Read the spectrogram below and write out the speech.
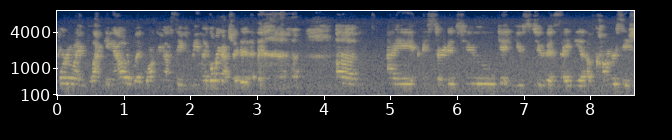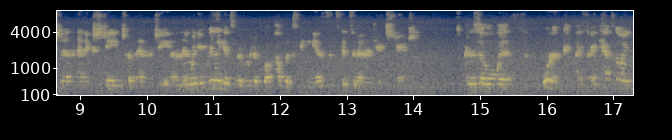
borderline blacking out of like walking off stage and being like, oh my gosh, I did it. um, I, I started to get used to this idea of conversation and exchange of energy. And then when you really get to the root of what public speaking is, it's, it's an energy exchange. And so with work, I, I kept going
